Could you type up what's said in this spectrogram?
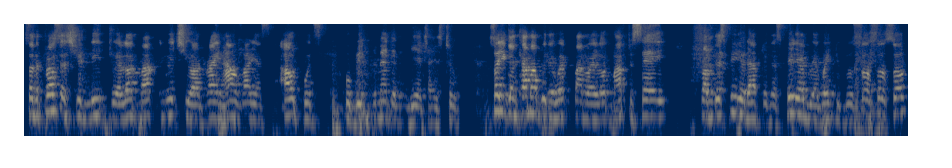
So the process should lead to a lot map in which you are outline how various outputs will be implemented in DHIS2. So you can come up with a work plan or a load map to say, from this period up to this period, we are going to do so, so, so.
